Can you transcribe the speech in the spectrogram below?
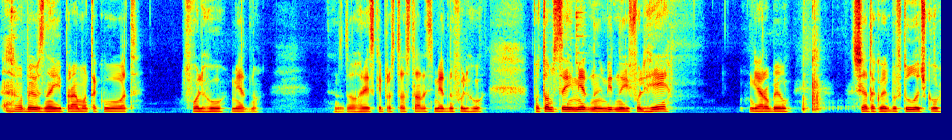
робив з неї прямо таку от фольгу медну. З того гризки просто осталось медну фольгу. Потім з цієї мідної, мідної фольги я робив ще таку якби втулочку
